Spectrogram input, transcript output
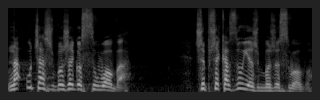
nauczasz Bożego Słowa, czy przekazujesz Boże Słowo,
